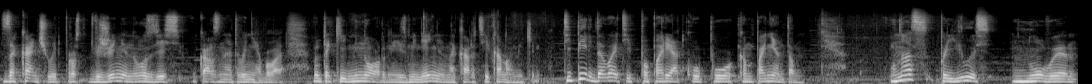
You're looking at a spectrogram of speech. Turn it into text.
заканчивают просто движение, но здесь указано этого не было. Ну, такие минорные изменения на карте экономики. Теперь давайте по порядку, по компонентам. У нас появилась новая,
